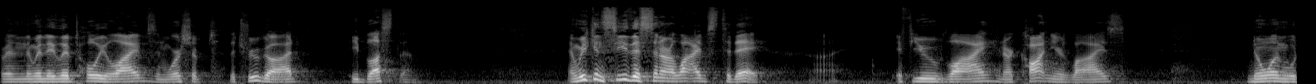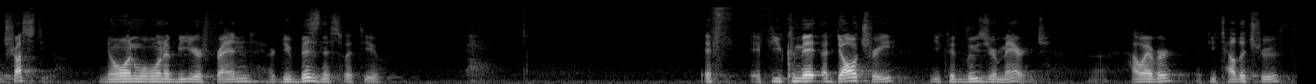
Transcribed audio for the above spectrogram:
when they lived holy lives and worshiped the true God, he blessed them. And we can see this in our lives today. If you lie and are caught in your lies, no one will trust you. No one will want to be your friend or do business with you. If, if you commit adultery, you could lose your marriage. Uh, however, if you tell the truth,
